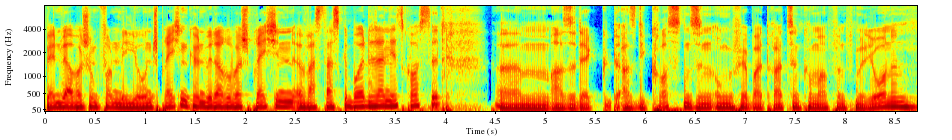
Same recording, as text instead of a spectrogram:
Wenn wir aber schon von Millionen sprechen, können wir darüber sprechen, was das Gebäude dann jetzt kostet? Ähm, also, der, also die Kosten sind ungefähr bei 13,5 Millionen.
